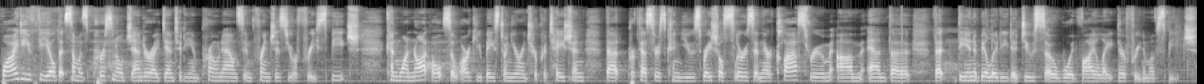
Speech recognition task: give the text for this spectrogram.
why do you feel that someone's personal gender identity and pronouns infringes your free speech? Can one not also argue, based on your interpretation, that professors can use racial slurs in their classroom um, and the, that the inability to do so would violate their freedom of speech?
